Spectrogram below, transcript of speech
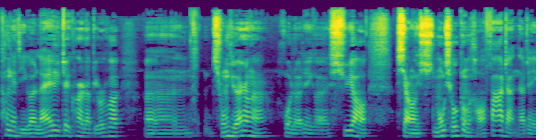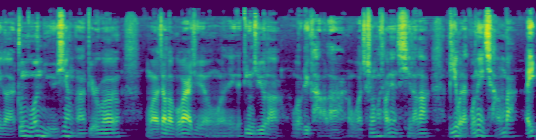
碰见几个来这块的，比如说嗯穷学生啊。或者这个需要想谋求更好发展的这个中国女性啊，比如说我嫁到国外去，我这个定居了，我绿卡了，我生活条件起来了，比我在国内强吧？哎，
